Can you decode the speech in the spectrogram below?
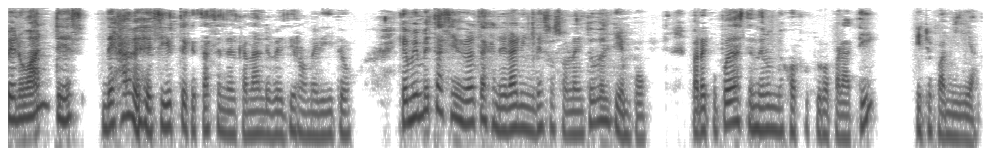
Pero antes, déjame decirte que estás en el canal de Betty Romerito, que mi meta es ayudarte a generar ingresos online todo el tiempo para que puedas tener un mejor futuro para ti y tu familia.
